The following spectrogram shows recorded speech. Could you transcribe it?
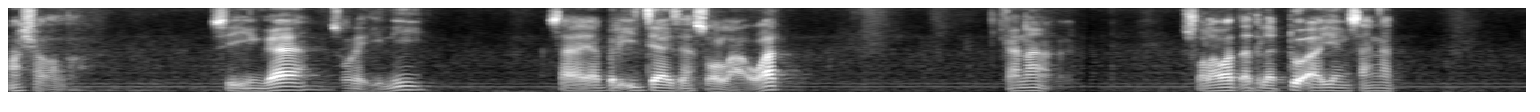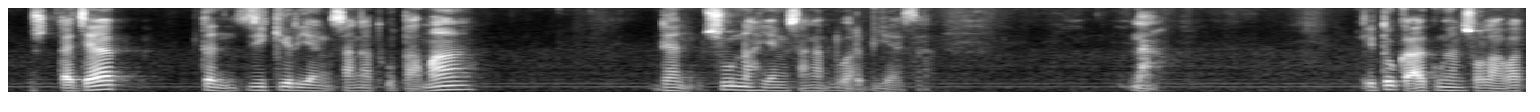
Masya Allah. Sehingga sore ini saya berijazah sholawat karena sholawat adalah doa yang sangat mustajab dan zikir yang sangat utama dan sunnah yang sangat luar biasa. Nah, itu keagungan sholawat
